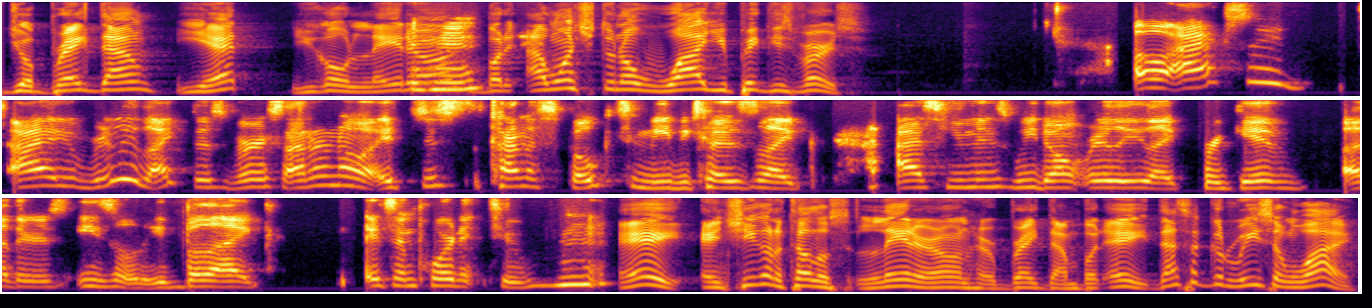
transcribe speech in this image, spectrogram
your breakdown yet. You go later on, but I want you to know why you picked this verse. Oh, I actually I really like this verse. I don't know. It just kind of spoke to me because like as humans, we don't really like forgive others easily, but like it's important too. Hey, and she's gonna tell us later on her breakdown. But hey, that's a good reason why.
